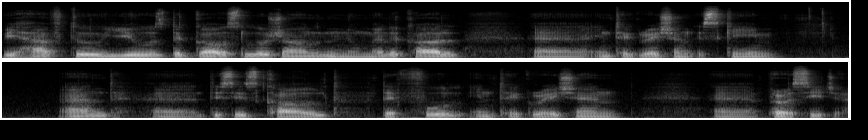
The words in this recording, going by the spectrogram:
we have to use the Gauss-Legendre numerical uh, integration scheme and uh, this is called the full integration uh, procedure.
